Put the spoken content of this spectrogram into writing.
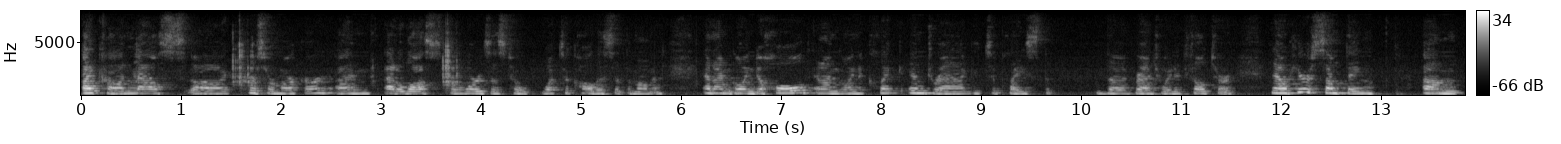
icon, mouse, uh, cursor marker. I'm at a loss for words as to what to call this at the moment. And I'm going to hold and I'm going to click and drag to place the, the graduated filter. Now here's something um,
